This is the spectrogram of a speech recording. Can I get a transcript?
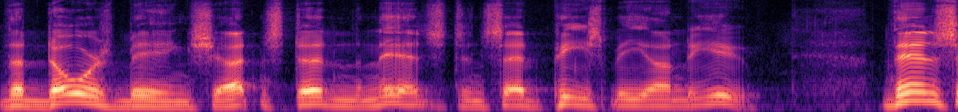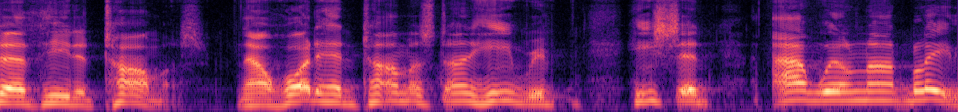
the doors being shut, and stood in the midst, and said, Peace be unto you. Then saith he to Thomas. Now, what had Thomas done? He, re- he said, I will not believe.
